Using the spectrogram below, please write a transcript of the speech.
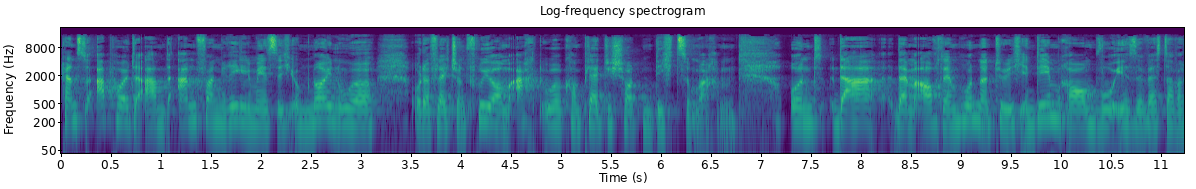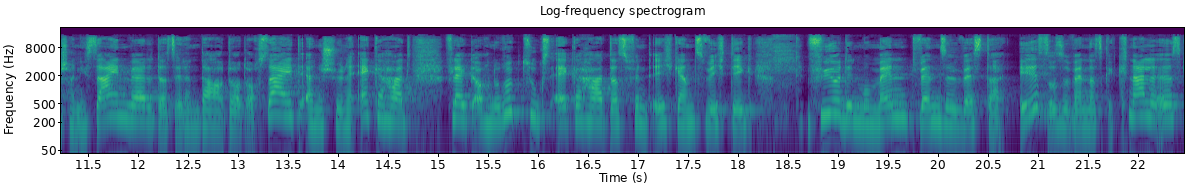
kannst du ab heute Abend anfangen, regelmäßig um neun Uhr oder vielleicht schon früher um acht Uhr komplett die Schotten dicht zu machen. Und da dann auch deinem Hund natürlich in dem Raum, wo ihr Silvester wahrscheinlich sein werdet, dass ihr dann da, dort auch seid, er eine schöne Ecke hat, vielleicht auch eine Rückzugsecke hat, das finde ich ganz wichtig. Für den Moment, wenn Silvester ist, also wenn das Geknalle ist,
